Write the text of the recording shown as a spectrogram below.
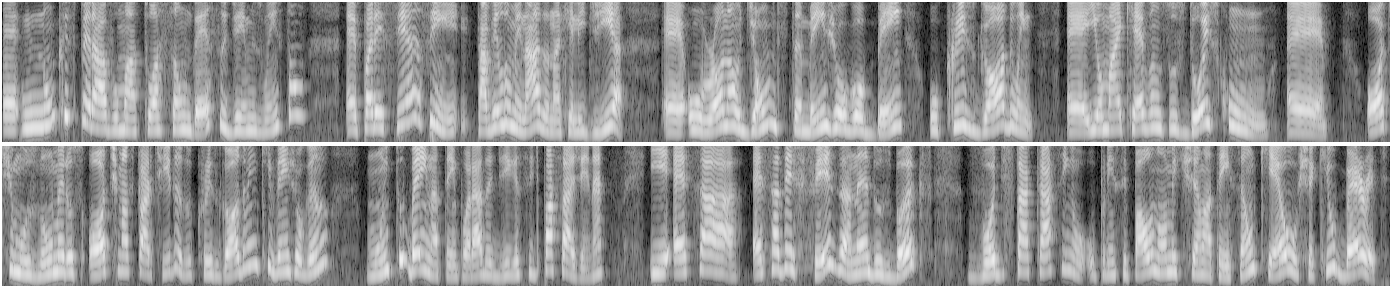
é, nunca esperava uma atuação dessa, o James Winston. É, parecia assim, tava iluminado naquele dia. É, o Ronald Jones também jogou bem. O Chris Godwin é, e o Mike Evans, os dois com é, ótimos números, ótimas partidas. O Chris Godwin que vem jogando muito bem na temporada, diga-se de passagem, né? E essa essa defesa, né, dos Bucks, vou destacar assim o, o principal nome que chama a atenção, que é o Shaquille Barrett.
